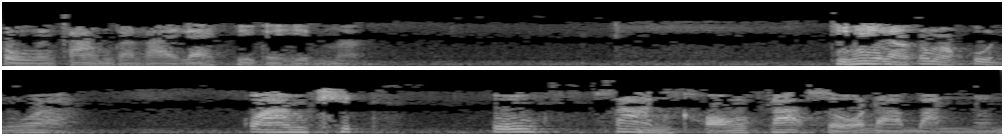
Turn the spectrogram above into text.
ตรงกันข้ามกับลายแรกที่ได้เห็นมา ทีนี้เราก็มาพูดว่า ความคิดฟุ้งซ่านของพระโสดาบันนั้น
